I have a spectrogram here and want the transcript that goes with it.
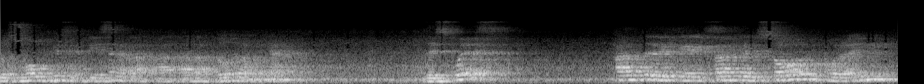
los monjes empiezan a, a las 2 de la mañana. Después, antes de que salga el sol, por ahí,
